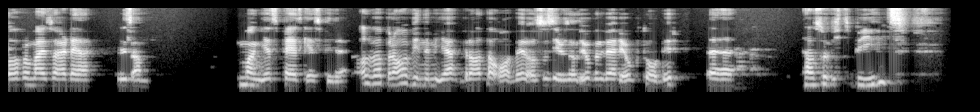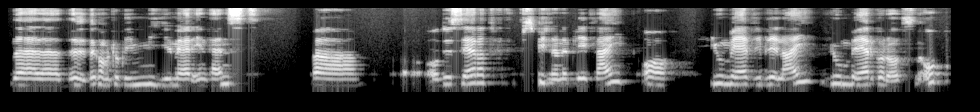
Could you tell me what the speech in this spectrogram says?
Og for meg så er det liksom mange PSG-spillere. Og det var bra å vinne mye, bra at det er over. Og så sier du sånn, jo, men vi er i oktober. Det har så vidt begynt. Det, det, det kommer til å bli mye mer intenst. Og du ser at spillerne blir lei, og jo mer de blir lei, jo mer går oddsen opp.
